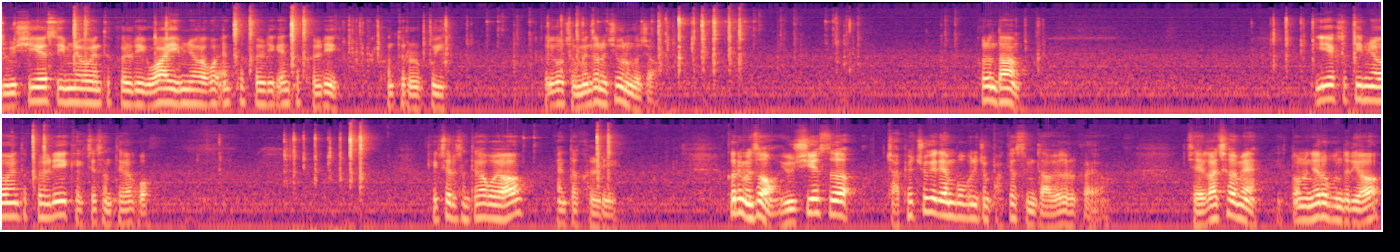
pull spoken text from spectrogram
UCS 입력하고 엔터 클릭, Y 입력하고 엔터 클릭, 엔터 클릭, 컨트롤 V. 그리고 정면도는 지우는 거죠. 그런 다음 EXT 입력하고 엔터 클릭, 객체 선택하고 객체를 선택하고요. 엔터 클릭. 그러면서 UCS 좌표축에 대한 부분이 좀 바뀌었습니다. 왜 그럴까요? 제가 처음에 또는 여러분들이요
